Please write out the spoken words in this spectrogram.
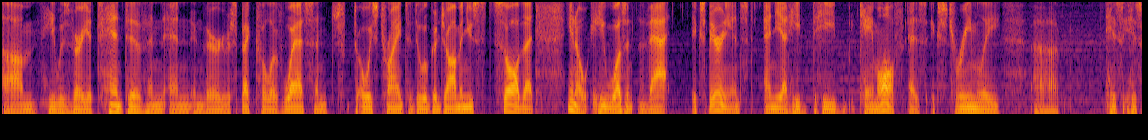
um, he was very attentive and, and, and very respectful of Wes and tr- always trying to do a good job. And you saw that, you know, he wasn't that experienced, and yet he he came off as extremely. Uh, his his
